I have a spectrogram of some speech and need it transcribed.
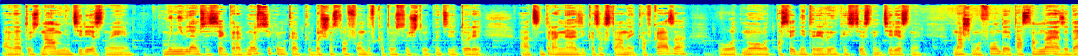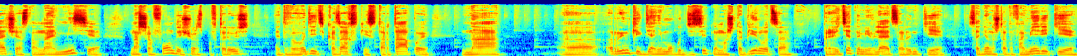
а, да, то есть нам интересны мы не являемся сектор-агностиками, как большинство фондов, которые существуют на территории а, Центральной Азии, Казахстана и Кавказа. Вот. Но вот последние три рынка, естественно, интересны нашему фонду. Это основная задача, основная миссия нашего фонда, еще раз повторюсь, это выводить казахские стартапы на Э, рынки, где они могут действительно масштабироваться. Приоритетными являются рынки Соединенных Штатов Америки,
